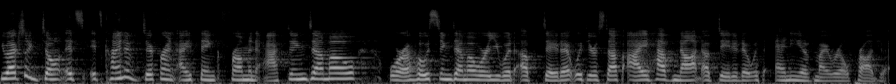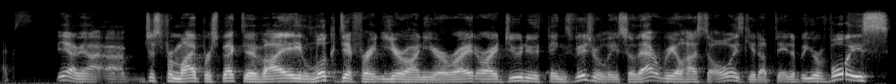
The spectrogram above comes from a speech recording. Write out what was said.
you actually don't it's it's kind of different I think from an acting demo or a hosting demo where you would update it with your stuff. I have not updated it with any of my real projects. Yeah, I mean, I, I, just from my perspective, I look different year on year, right? Or I do new things visually, so that reel has to always get updated. But your voice,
